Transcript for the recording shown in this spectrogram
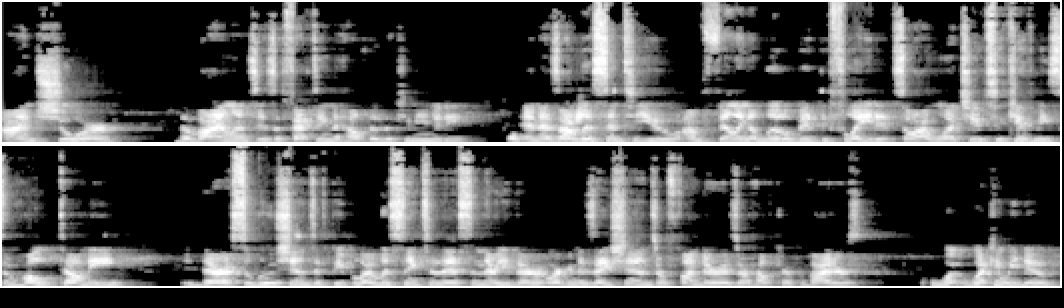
I'm sure the violence is affecting the health of the community. And as I listen to you, I'm feeling a little bit deflated. So I want you to give me some hope. Tell me there are solutions. If people are listening to this and they're either organizations or funders or healthcare providers, what what can we do?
